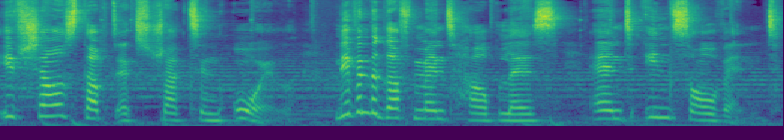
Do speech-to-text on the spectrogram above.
if Shell stopped extracting oil, leaving the government helpless and insolvent.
